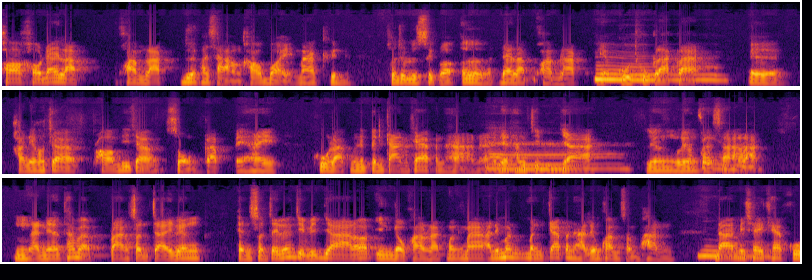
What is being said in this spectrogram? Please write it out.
พอเขาได้รับความรักด้วยภาษาของเขาบ่อยมากขึ้นเขาจะรู้สึกว่า เออ ได้รับความรักเนี่ยกูถูกรักละอืมเออ คราวนี้เขาจะพร้อมที่จะส่งกลับไปให้คู่รักมันเป็นการแก้ปัญหานะอันเนี้ยทางจิตวิทยา เรื่องเรื่องก็จริภางษาค่ะรักอืมอันเนี้ยถ้าแบบปรางสนใจเรื่อง เห็นสนใจเรื่องจิตวิทยาแล้วแบบอินกับความรักมากๆ อันนี้มันมันแก้ปัญหาเรื่องความสัมพันธ์ ได้ไม่ใช่แค่คู่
